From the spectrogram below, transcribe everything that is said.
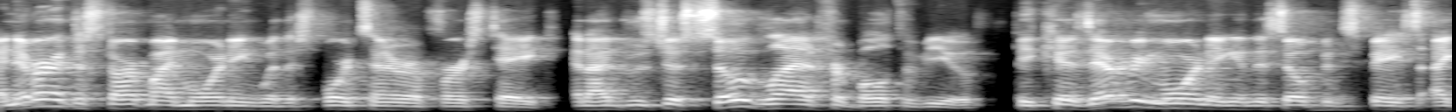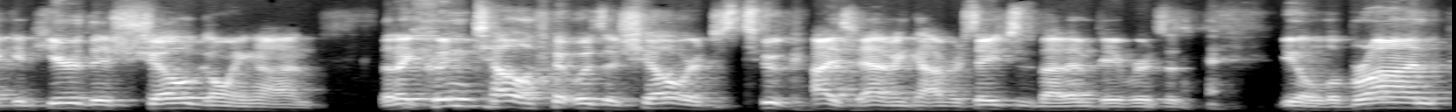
I never had to start my morning with a SportsCenter or First Take. And I was just so glad for both of you because every morning in this open space, I could hear this show going on that I couldn't tell if it was a show or just two guys having conversations about NBA versus, you know, LeBron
